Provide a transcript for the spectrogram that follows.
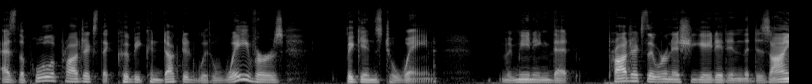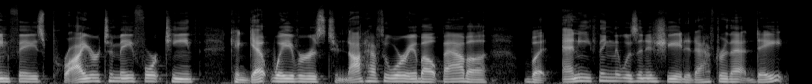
as the pool of projects that could be conducted with waivers begins to wane. Meaning that projects that were initiated in the design phase prior to May 14th can get waivers to not have to worry about BABA, but anything that was initiated after that date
